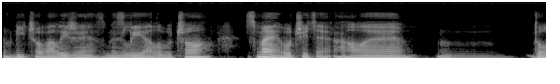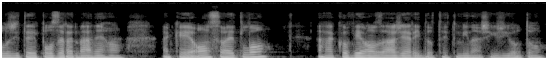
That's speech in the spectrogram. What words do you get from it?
bičovali, že sme zlí alebo čo. Sme určite, ale mm, dôležité je pozerať na Neho, aké je On svetlo a ako vie On zažiariť do tej tmy našich životov.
